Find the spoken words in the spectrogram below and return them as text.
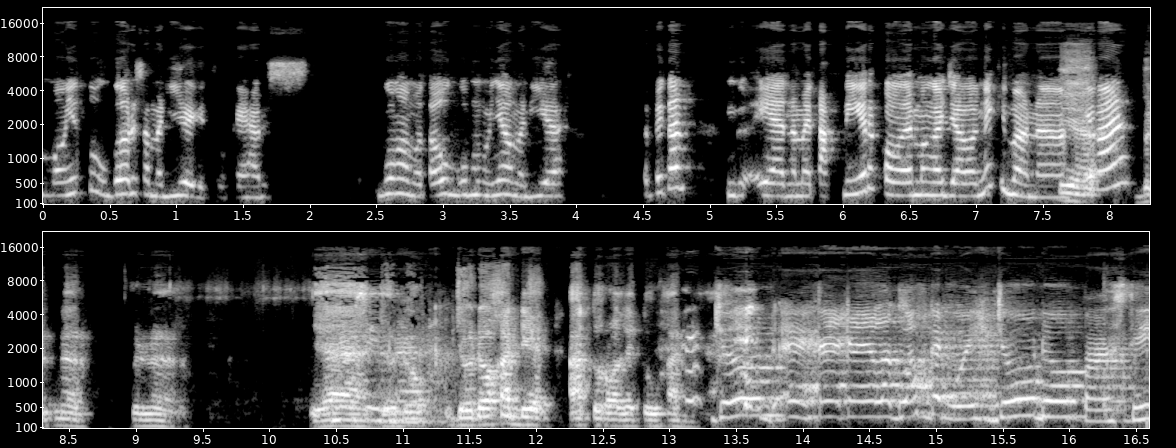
maunya tuh gue harus sama dia gitu kayak harus gue nggak mau tahu gue maunya sama dia tapi kan ya namanya takdir kalau emang nggak jalannya gimana Iya. ya kan Benar, benar. Ya, sih, jodoh, jodoh kan diatur oleh Tuhan. ya. Jodoh, eh kayak kayak lagu Afgan, woi. Jodoh pasti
